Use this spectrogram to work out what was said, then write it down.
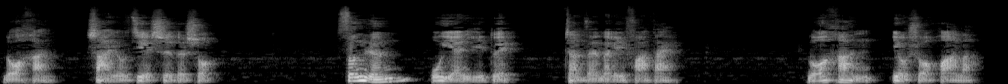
罗汉煞有介事地说。僧人无言以对，站在那里发呆。罗汉又说话了：“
